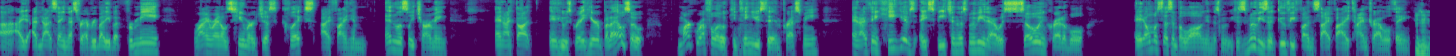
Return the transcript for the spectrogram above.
Uh, I, I'm not saying that's for everybody, but for me, Ryan Reynolds' humor just clicks. I find him endlessly charming, and I thought he was great here. But I also Mark Ruffalo continues to impress me, and I think he gives a speech in this movie that was so incredible. It almost doesn't belong in this movie because this movie is a goofy, fun sci-fi time travel thing, mm-hmm.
